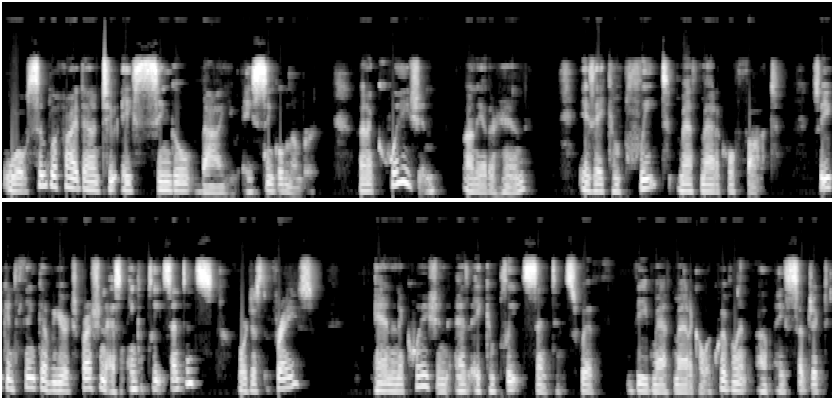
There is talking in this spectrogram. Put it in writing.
will simplify down to a single value, a single number. An equation, on the other hand, is a complete mathematical thought. So you can think of your expression as an incomplete sentence or just a phrase, and an equation as a complete sentence with the mathematical equivalent of a subject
